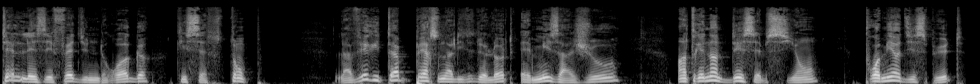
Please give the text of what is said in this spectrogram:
tels les effets d'une drogue qui s'estompe. La véritable personnalité de l'autre est mise à jour, entraînant déception, première dispute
